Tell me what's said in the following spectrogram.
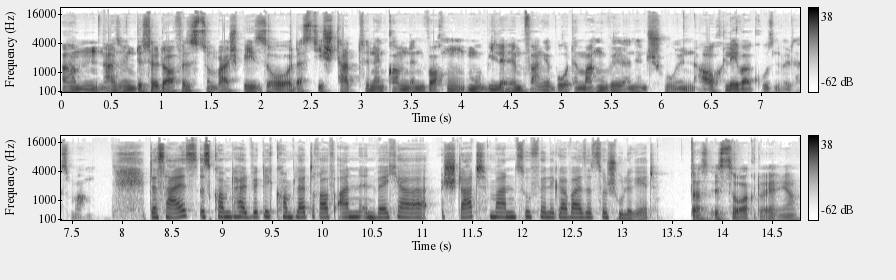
Ähm, also in Düsseldorf ist es zum Beispiel so, dass die Stadt in den kommenden Wochen mobile Impfangebote machen will an den Schulen. Auch Leverkusen will das machen. Das heißt, es kommt halt wirklich komplett drauf an, in welcher Stadt man zufälligerweise zur Schule geht. Das ist so aktuell, ja.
